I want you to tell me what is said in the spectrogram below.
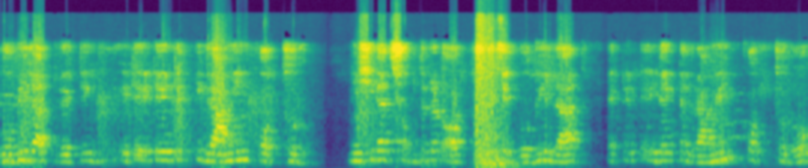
গভীর রাত্র। একটি এটা এটা এটা একটি গ্রামীণ কথ্যরূপ নিশিরাত শব্দটার অর্থ হচ্ছে গভীর রাত। একটা, এটা একটা গ্রামীণ কথ্যরূপ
